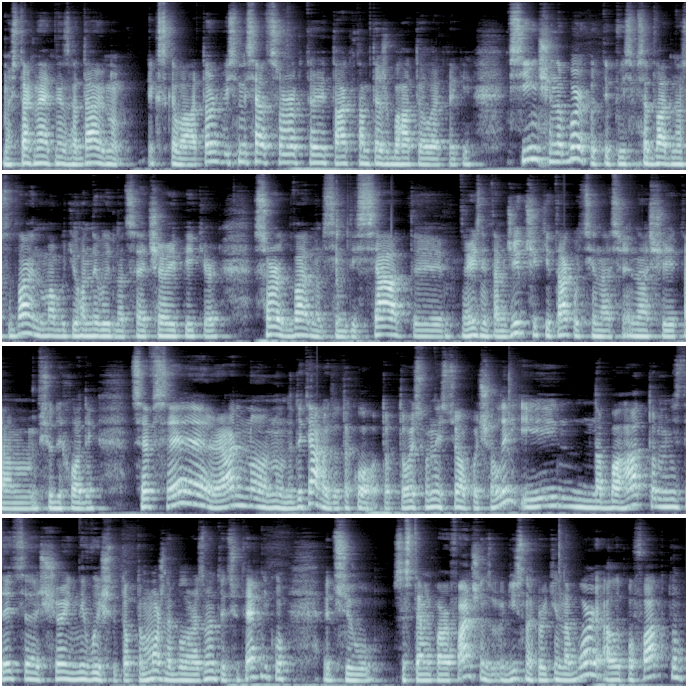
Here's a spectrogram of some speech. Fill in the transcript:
Ось так навіть не згадаю. ну, екскаватор 8043, так, там теж багато електрики. Всі інші набори, по типу 8292, мабуть, його не видно, це Cherry Picker, 42, ну, 70, різні там джипчики, так, оці наші наші там всюди ходи. Це все реально ну, не дотягує до такого. Тобто ось вони з цього почали і набагато, мені здається, що й не вийшли. Тобто можна було розвинути цю техніку, цю систему Power Functions, дійсно круті набори, але по факту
